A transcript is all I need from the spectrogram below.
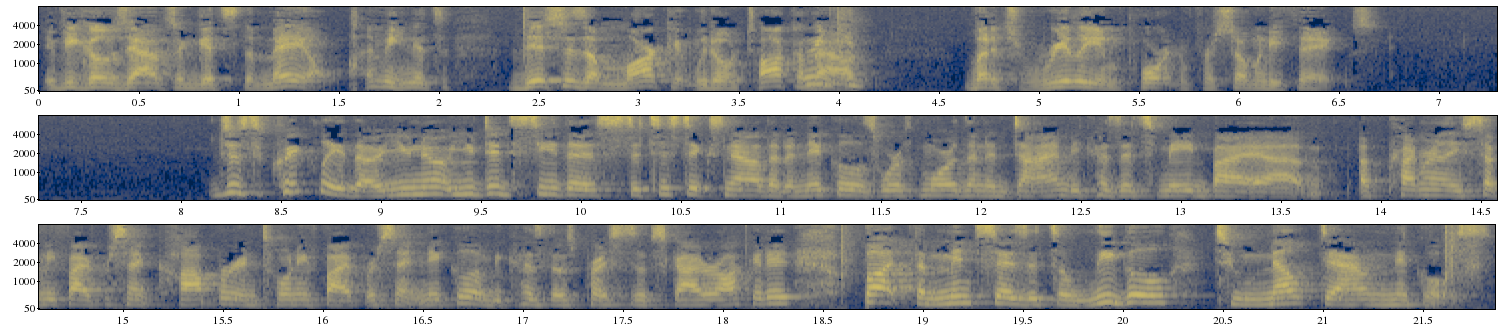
if he goes out and gets the mail. I mean, it's this is a market we don't talk about, but it's really important for so many things. Just quickly, though, you know, you did see the statistics now that a nickel is worth more than a dime because it's made by a, um, a primarily 75% copper and 25% nickel, and because those prices have skyrocketed. But the mint says it's illegal to melt down nickels.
